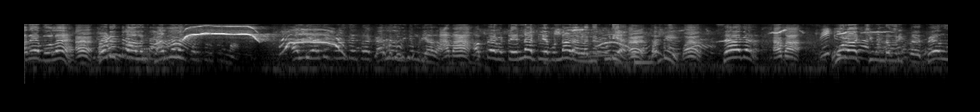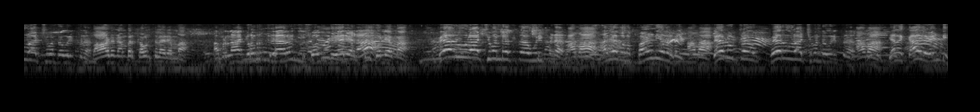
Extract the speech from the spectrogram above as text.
அதே போல. கொடுத்தாலும் கர்ணனை அள்ளி அள்ளி கொடுக்கறதுல கர்ணனை நிக்க முடியாதா? ஆமா. அப்பேற்பட்ட எண்ணாட்டிலே முன்னாடி விளங்கக்கூடிய ஆ. தம்பி வா. சேகர். ஆமா. ஊராட்சி மன்ற உறுப்பினர் பேரூராட்சி மன்ற உறுப்பினர். வார்டு நம்பர் கவுன்சிலர் அம்மா. அப்புறம் நான் சொல்றது வேற நீ சொல்றது வேறடா. சொல்லி அம்மா. பேரூராட்சி மன்ற உறுப்பினர். ஆமா. அதே போல பழனி அவர்கள். ஆமா. பேரூற்ற பேரூராட்சி மன்ற உறுப்பினர். ஆமா. எனக்காக வேண்டி.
